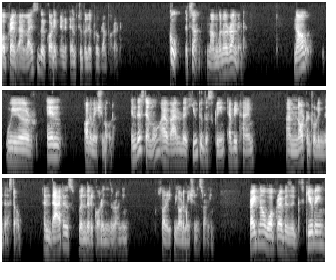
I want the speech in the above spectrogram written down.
WarpDrive analyzes the recording and attempts to build a program for it. Cool, it's done. Now I'm going to run it. Now we're in automation mode. In this demo, I've added a hue to the screen every time I'm not controlling the desktop. And that is when the recording is running. Sorry, the automation is running. Right now, WarpDrive is executing,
